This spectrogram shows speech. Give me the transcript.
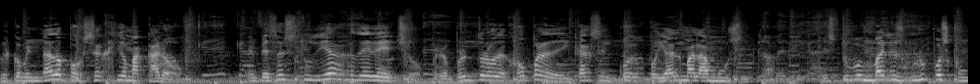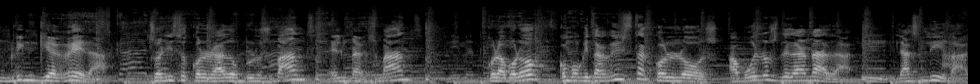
recomendado por Sergio Makarov. Empezó a estudiar Derecho, pero pronto lo dejó para dedicarse en cuerpo y alma a la música. Estuvo en varios grupos con Green Guerrera, Chorizo Colorado Blues Band, Elmer's Band. Colaboró como guitarrista con los Abuelos de la Nada y Las Ligas,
